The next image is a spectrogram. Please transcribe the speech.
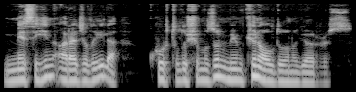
Mesih'in aracılığıyla kurtuluşumuzun mümkün olduğunu görürüz.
